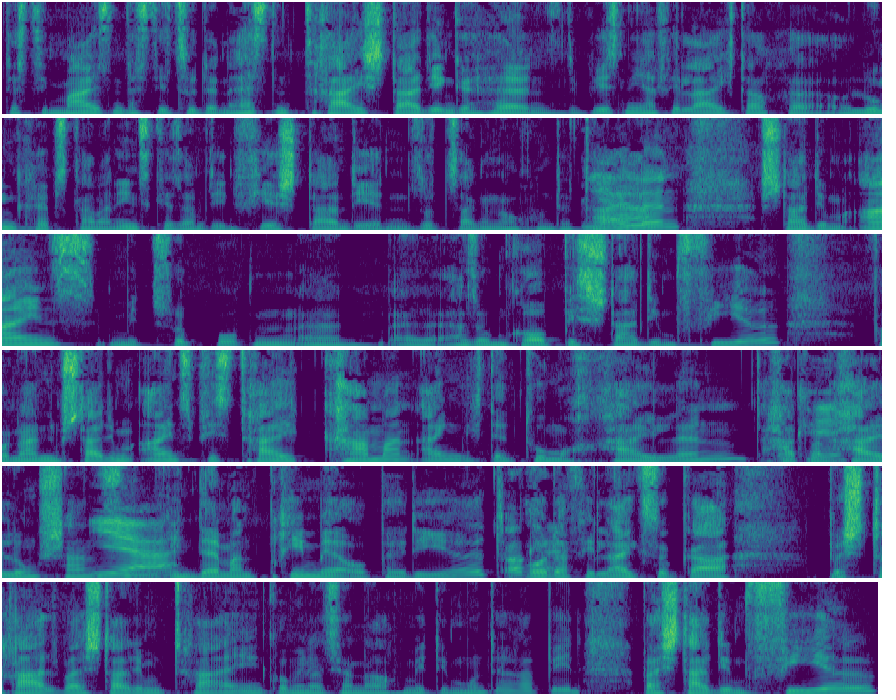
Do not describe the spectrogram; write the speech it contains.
dass die meisten, dass die zu den ersten drei Stadien gehören. Sie wissen ja vielleicht auch, äh, Lungenkrebs kann man insgesamt in vier Stadien sozusagen noch unterteilen. Ja. Stadium 1 mit Subgruppen, äh, also grob bis Stadium 4. Von einem Stadium 1 bis 3 kann man eigentlich den Tumor heilen. Da hat man Heilungschancen, ja. indem man primär operiert okay. oder vielleicht sogar bestrahlt bei Stadium 3 in Kombination auch mit Immuntherapien. Bei Stadium 4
